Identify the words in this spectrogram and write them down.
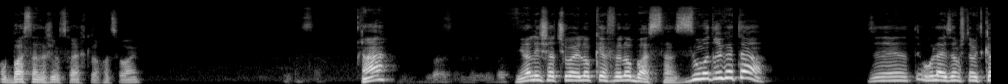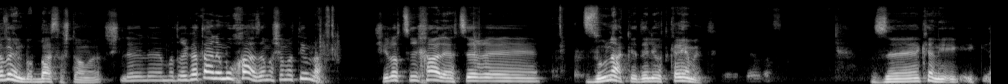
או באסה לה שהיא לא צריכה ללכת לארוחת צהריים? אה? נראה לי שהתשובה היא לא כיף ולא באסה, זו מדרגתה. זה, אולי זה מה שאתה מתכוון בבאסה שאתה אומר, למדרגתה הנמוכה, זה מה שמתאים לה. שהיא לא צריכה לייצר אה, תזונה כדי להיות קיימת. זה כן, היא, היא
